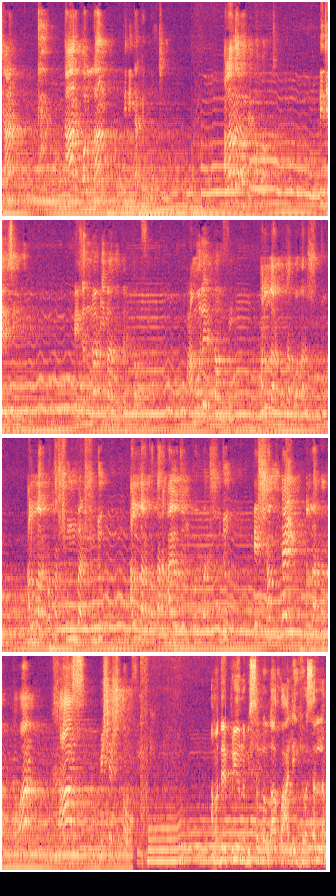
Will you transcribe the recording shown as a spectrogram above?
চান, তার কল্যাণ তিনি তাকে পৌঁছান আলাদাভাবে ভাবা উচিত নিজের জিন্দি এই জন্য ইবাদতের তৌফিক, আমলের তৌফিক, আল্লাহর কথা বলার সুযোগ, আল্লাহর কথা শুনবার সুযোগ, আল্লাহর কথার আয়োজন করবার সুযোগ এই সবটাই আল্লাহ তাআলার দেওয়া খাস বিশেষ তৌফিক। আমাদের প্রিয় নবী সাল্লাল্লাহু আলাইহি ওয়াসাল্লাম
